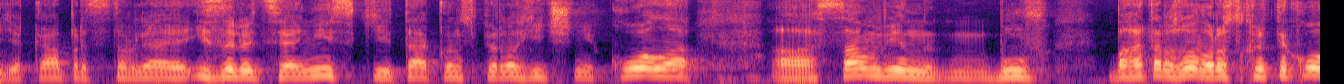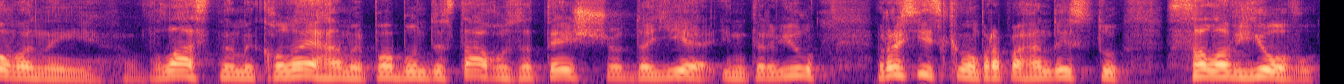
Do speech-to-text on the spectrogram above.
яка представляє ізоляціоністські та конспірологічні кола. Сам він був багаторазово розкритикований власними колегами по Бундестагу за те, що дає інтерв'ю російському пропагандисту Соловйову,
